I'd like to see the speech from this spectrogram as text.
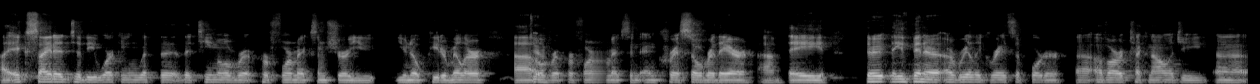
uh, excited to be working with the the team over at Performix. I'm sure you you know Peter Miller uh, yeah. over at Performix and and Chris over there. Um, they they've been a, a, really great supporter uh, of our technology uh,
